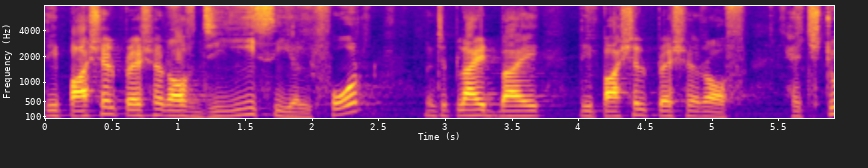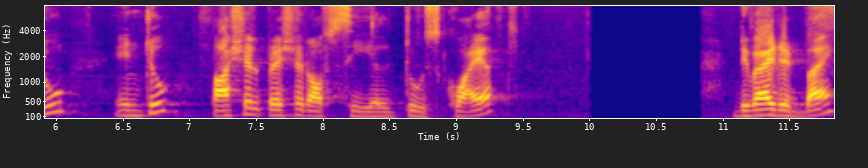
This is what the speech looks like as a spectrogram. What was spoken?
the partial pressure of GeCl4 multiplied by the partial pressure of H2 into partial pressure of Cl2 square divided by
